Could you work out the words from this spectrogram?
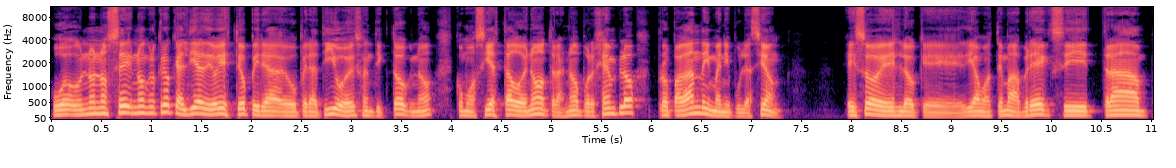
o no, no sé, no creo que al día de hoy esté operativo eso en TikTok, ¿no? Como sí ha estado en otras, ¿no? Por ejemplo, propaganda y manipulación. Eso es lo que, digamos, temas Brexit, Trump,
